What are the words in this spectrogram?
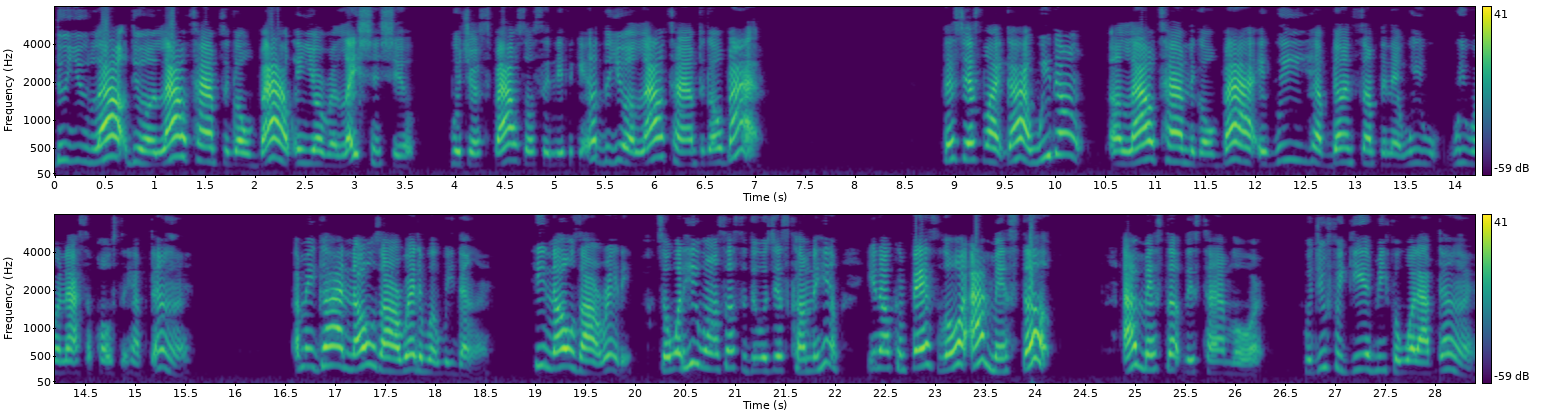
Do you allow do you allow time to go by in your relationship with your spouse or significant other? Do you allow time to go by? That's just like God. We don't allow time to go by if we have done something that we we were not supposed to have done. I mean, God knows already what we done. He knows already. So what he wants us to do is just come to him. You know, confess, Lord, I messed up. I messed up this time, Lord. Would you forgive me for what I've done?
